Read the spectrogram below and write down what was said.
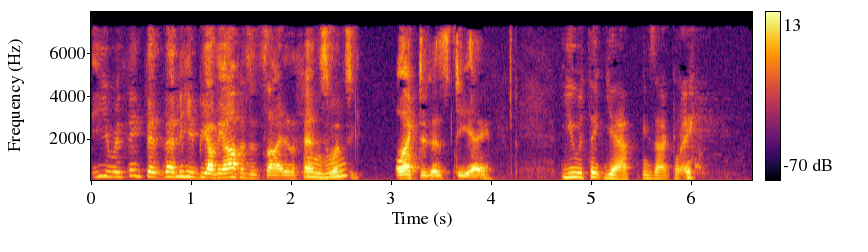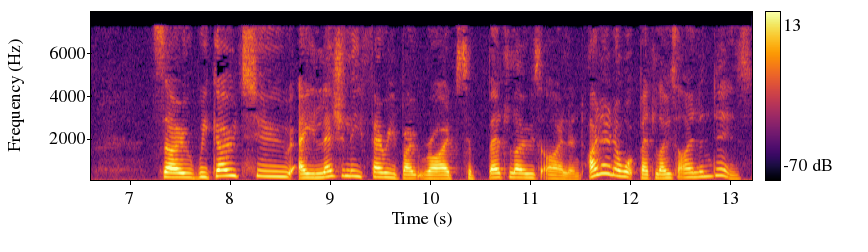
you would think that then he'd be on the opposite side of the fence Mhm. once elected as DA. You would think, yeah, exactly. So we go to a leisurely ferry boat ride to Bedloes Island. I don't know what Bedloes Island is.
